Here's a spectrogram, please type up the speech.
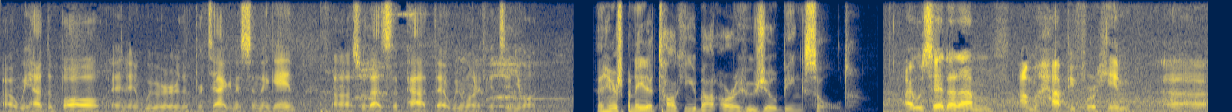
Uh, we had the ball, and, and we were the protagonists in the game. Uh, so that's the path that we want to continue on. And here's Pineda talking about Araujo being sold. I would say that I'm I'm happy for him uh,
